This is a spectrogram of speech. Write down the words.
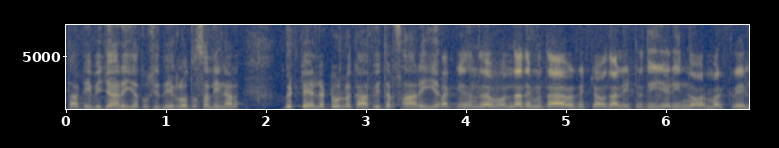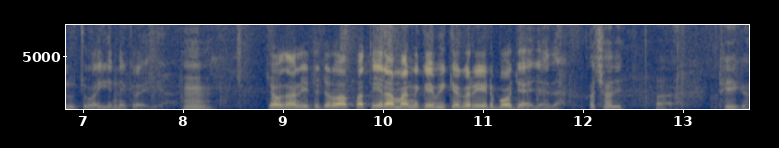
ਤੁਹਾਡੀ ਵੀ ਜਾ ਰਹੀ ਆ ਤੁਸੀਂ ਦੇਖ ਲਓ ਤਸੱਲੀ ਨਾਲ। ਵੀ ਢਿੱਲ ਢੁੱਲ ਕਾਫੀ ਦਰਸਾ ਰਹੀ ਆ। ਬਾਕੀ ਸੰਦਾ ਉਹਨਾਂ ਦੇ ਮੁਤਾਬਕ 14 ਲੀਟਰ ਦੀ ਜਿਹੜੀ ਨਾਰਮਲ ਘਰੇਲੂ ਚਵਾਈ ਇਹਨੇ ਕਰਾਈ ਆ। ਹੂੰ। 14 ਲੀਟਰ ਚਲੋ ਆਪਾਂ 13 ਮੰਨ ਕੇ ਵੀ ਕਿਉਂਕਿ ਰੇਟ ਬਹੁਤ ਜਾਇਜ਼ ਹੈ ਇਹਦਾ। ਅੱਛਾ ਜੀ। ਹਾਂ। ਠੀਕ ਆ।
